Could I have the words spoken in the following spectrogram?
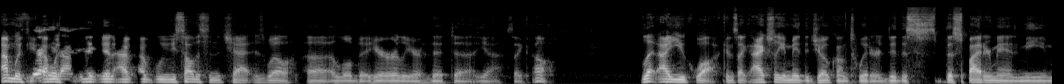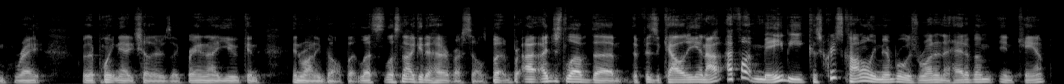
I'm with you. I'm with you. And I, I, we saw this in the chat as well uh, a little bit here earlier that, uh, yeah, it's like, oh, let Aiyuk walk. And it's like, I actually made the joke on Twitter, did this, the Spider Man meme, right? Where they're pointing at each other. It's like Brandon Aiyuk and, and Ronnie Bell. But let's let's not get ahead of ourselves. But I, I just love the the physicality. And I, I thought maybe because Chris Conley, remember, was running ahead of him in camp.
